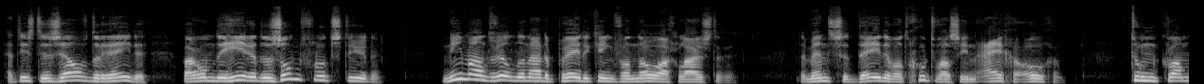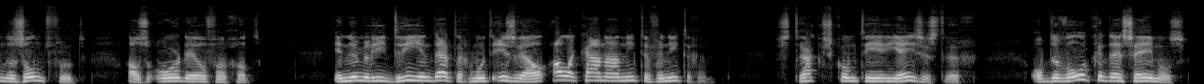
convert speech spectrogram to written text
Het is dezelfde reden waarom de Heere de zonvloed stuurde. Niemand wilde naar de prediking van Noach luisteren. De mensen deden wat goed was in eigen ogen. Toen kwam de zondvloed als oordeel van God. In nummer 33 moet Israël alle Canaanieten vernietigen. Straks komt de Heer Jezus terug, op de wolken des hemels,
